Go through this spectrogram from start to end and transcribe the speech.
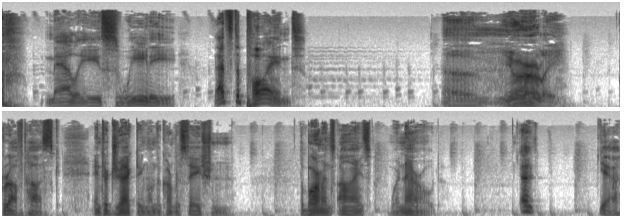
Melly, sweetie, that's the point. Uh, you're early, gruffed Husk, interjecting on the conversation. The barman's eyes were narrowed. Uh, yeah.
